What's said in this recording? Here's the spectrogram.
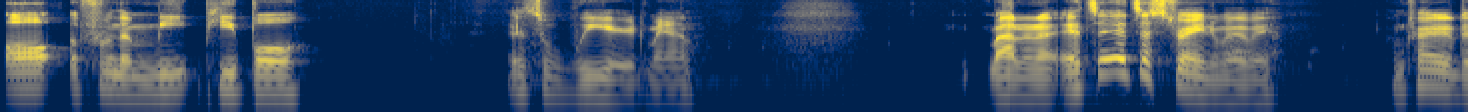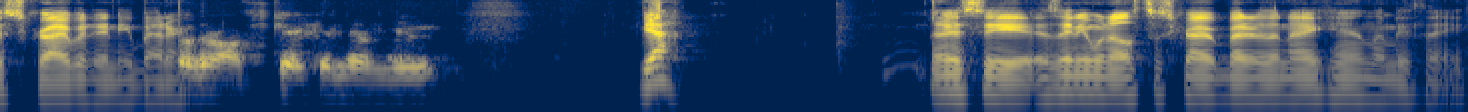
all from the meat people. It's weird, man. I don't know. It's it's a strange movie. I'm trying to describe it any better. So they're all shaking their meat. Yeah. I see. Does anyone else describe it better than I can? Let me think.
